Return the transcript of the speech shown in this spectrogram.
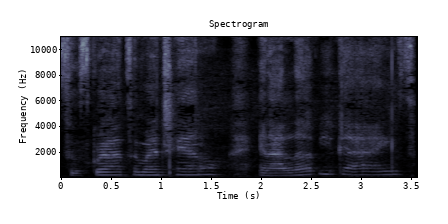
Subscribe to my channel. And I love you guys.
